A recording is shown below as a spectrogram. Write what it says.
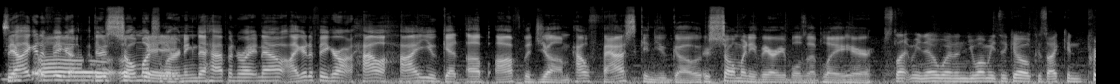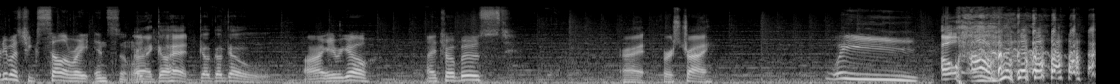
See, I gotta figure out, there's oh, so much learning to happen right now. I gotta figure out how high you get up off the jump. How fast can you go? There's so many variables at play here. Just let me know when you want me to go, because I can pretty much accelerate instantly. All right, go ahead. Go, go, go. All right, here we go. Nitro boost. All right, first try. Whee! Oh! Ah.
